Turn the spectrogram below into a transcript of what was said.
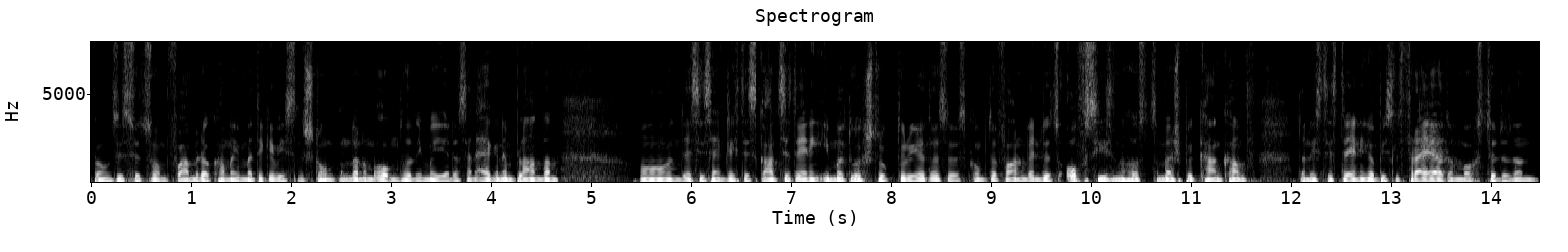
bei uns ist es halt so, am Vormittag haben wir immer die gewissen Stunden, dann am Abend hat immer jeder seinen eigenen Plan dann. Und es ist eigentlich das ganze Training immer durchstrukturiert. Also es kommt davon, wenn du jetzt Off-Season hast, zum Beispiel keinen Kampf, dann ist das Training ein bisschen freier, dann machst du dann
